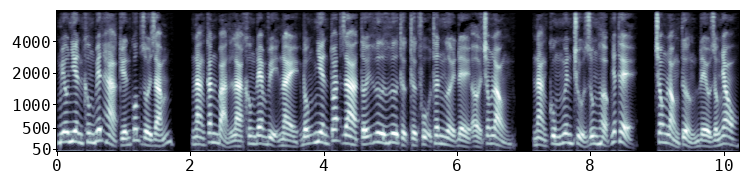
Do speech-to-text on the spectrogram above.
Miêu nhiên không biết Hà Kiến Quốc rồi dám, nàng căn bản là không đem vị này bỗng nhiên toát ra tới hư hư thực thực phụ thân người để ở trong lòng, nàng cùng nguyên chủ dung hợp nhất thể, trong lòng tưởng đều giống nhau,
